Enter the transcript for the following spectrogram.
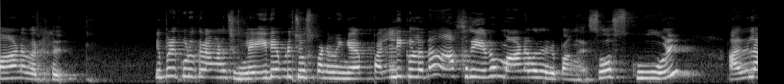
மாணவர்கள். இப்படி கொடுக்குறாங்கன்னு வச்சுங்களேன். இதை எப்படி சூஸ் பண்ணுவீங்க? பள்ளிக்குள்ளே தான் ஆசிரியரும் மாணவரும் இருப்பாங்க. ஸோ ஸ்கூல் அதில்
